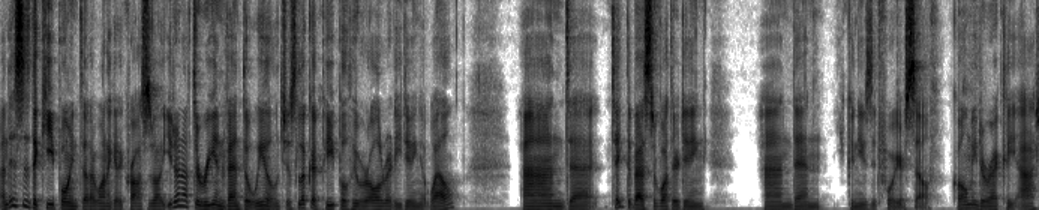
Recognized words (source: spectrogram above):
And this is the key point that I want to get across as well. You don't have to reinvent the wheel, just look at people who are already doing it well and uh, take the best of what they're doing, and then you can use it for yourself. Call me directly at,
